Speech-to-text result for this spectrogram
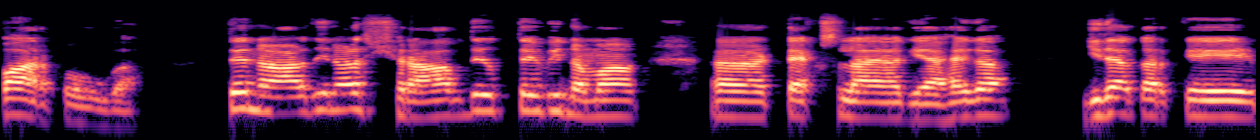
ਭਾਰ ਪਊਗਾ ਤੇ ਨਾਲ ਦੀ ਨਾਲ ਸ਼ਰਾਬ ਦੇ ਉੱਤੇ ਵੀ ਨਵਾਂ ਟੈਕਸ ਲਾਇਆ ਗਿਆ ਹੈਗਾ ਜਿਹਦਾ ਕਰਕੇ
